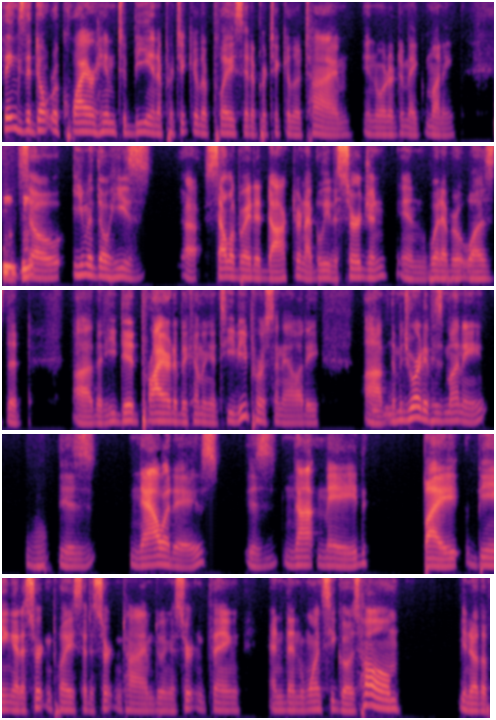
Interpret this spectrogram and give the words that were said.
things that don't require him to be in a particular place at a particular time in order to make money Mhm. so even though he's a celebrated doctor and I believe a surgeon in whatever it was that uh, that he did prior to becoming a TV personality, um, Mhm. the majority of his money is nowadays is not made by being at a certain place at a certain time doing a certain thing, and then once he goes home, you know the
